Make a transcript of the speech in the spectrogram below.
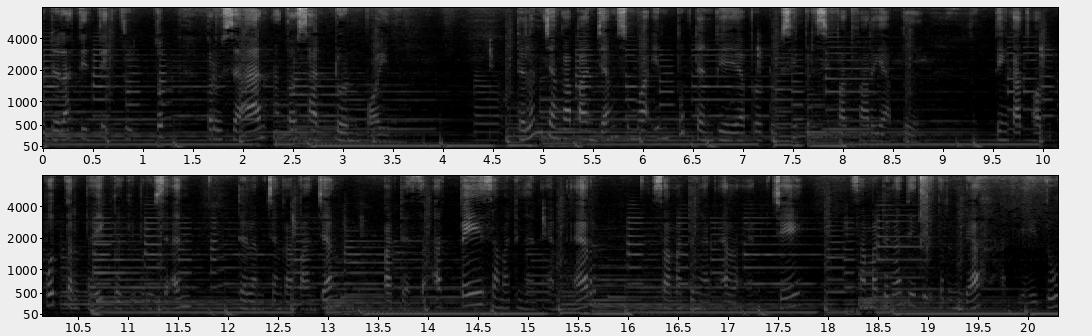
adalah titik tutup perusahaan atau shutdown point. Dalam jangka panjang, semua input dan biaya produksi bersifat variabel tingkat output terbaik bagi perusahaan dalam jangka panjang pada saat P sama dengan MR sama dengan LMC sama dengan titik terendah yaitu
